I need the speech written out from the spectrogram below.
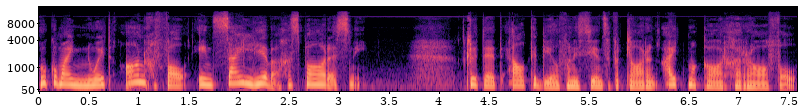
hoekom hy nooit aangeval en sy lewe gespaar is nie. Kloete het elke deel van die seun se verklaring uitmekaar gerafel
